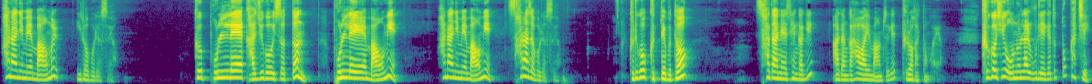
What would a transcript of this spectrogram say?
하나님의 마음을 잃어버렸어요. 그 본래 가지고 있었던 본래의 마음이 하나님의 마음이 사라져 버렸어요. 그리고 그때부터 사단의 생각이 아담과 하와의 마음속에 들어갔던 거예요. 그것이 오늘날 우리에게도 똑같이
